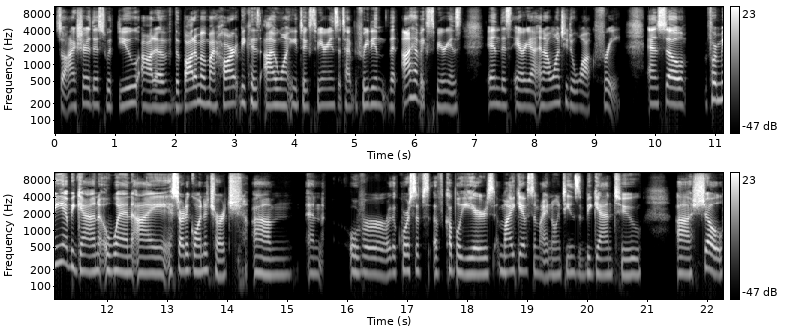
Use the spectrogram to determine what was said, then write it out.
So, I share this with you out of the bottom of my heart because I want you to experience the type of freedom that I have experienced in this area, and I want you to walk free. And so, for me, it began when I started going to church. Um, and over the course of a couple years, my gifts and my anointings began to uh, show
